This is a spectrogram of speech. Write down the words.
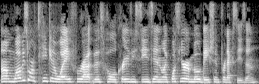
Um, what have you sort of taken away throughout this whole crazy season? Like, what's your motivation for next season?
